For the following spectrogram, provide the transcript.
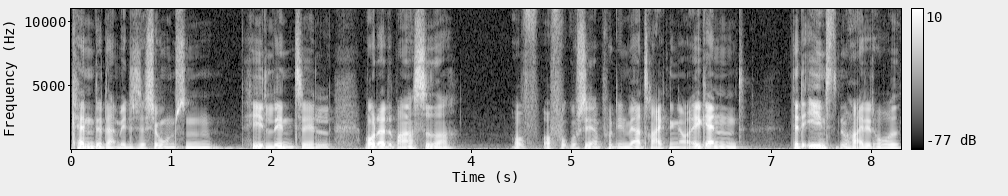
kan det der meditation sådan helt ind til, hvor der du bare sidder og, og fokuserer på dine vejrtrækninger, og ikke andet. Det er det eneste, du har i dit hoved.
